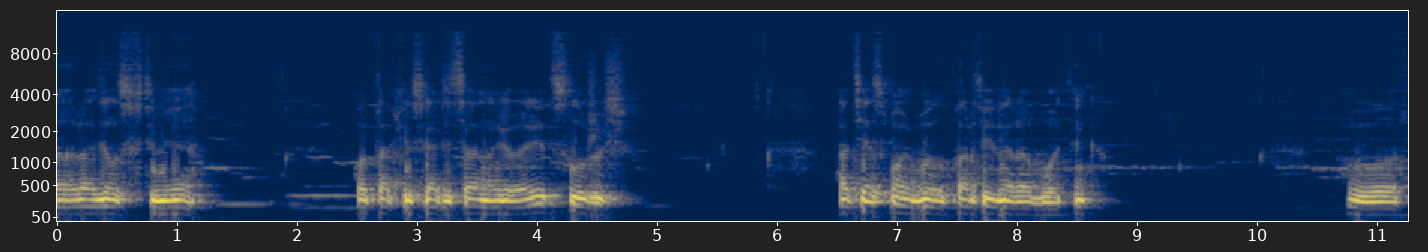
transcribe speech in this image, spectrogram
родился в семье, вот так, если официально говорить, служащий. Отец мой был партийный работник. Вот.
